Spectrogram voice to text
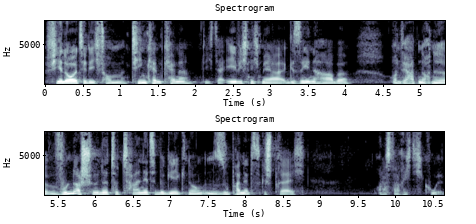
vier Leute, die ich vom Teencamp kenne, die ich da ewig nicht mehr gesehen habe. Und wir hatten noch eine wunderschöne, total nette Begegnung, ein super nettes Gespräch. Und das war richtig cool.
